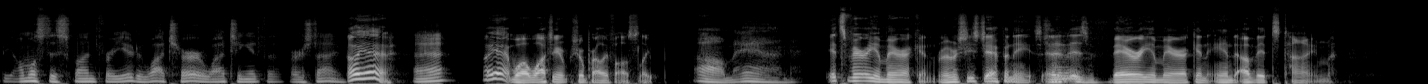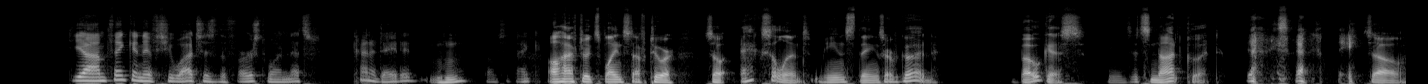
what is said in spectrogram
be almost as fun for you to watch her watching it for the first time. oh yeah. Huh? Oh yeah. Well, watching it, she'll probably fall asleep. Oh man. It's very American. Remember, she's Japanese, and it is very American and of its time. Yeah, I'm thinking if she watches the first one, that's kind of dated, Mm-hmm. don't you think? I'll have to explain stuff to her. So excellent means things are good. Bogus means it's not good. Yeah, exactly. So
